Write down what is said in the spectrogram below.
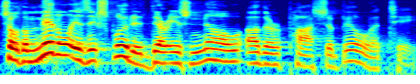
So the middle is excluded. There is no other possibility.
